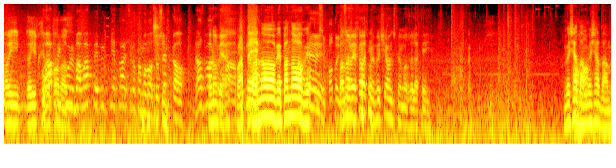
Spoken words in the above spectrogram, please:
No i, no i chyba Łapy, po nas. kurwa, łapy, wypierdalać z tego samochodu, szybko! Raz, dwa, Panowie. kurwa. Panowie, panowie. Panowie, chodźmy, wysiądźmy może lepiej. Wysiadam, wysiadam.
